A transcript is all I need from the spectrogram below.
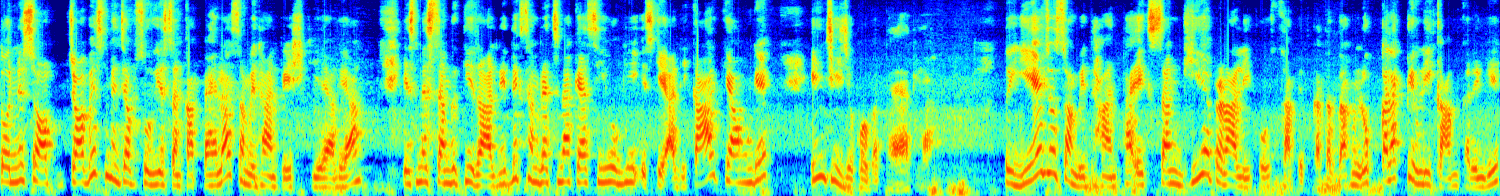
तो 1924 में जब सोवियत संघ का पहला संविधान पेश किया गया, इसमें संघ की राजनीतिक संरचना कैसी होगी, इसके अधिकार क्या होंगे, इन चीज़ों को बताया गया। तो ये जो संविधान था एक संघीय प्रणाली को स्थापित करता था। हम लोग कलेक्टिवली काम करेंगे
